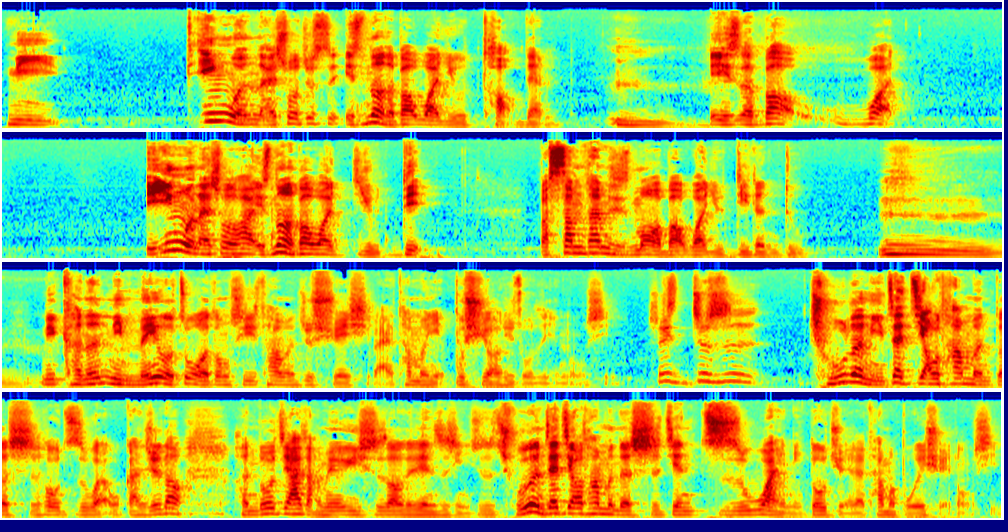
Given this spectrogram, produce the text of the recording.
你英文来说就是 "It's not about what you taught them"，嗯，"It's about what"。以英文来说的话，"It's not about what you did"，but sometimes it's more about what you didn't do。嗯，你可能你没有做的东西，他们就学起来，他们也不需要去做这些东西。所以就是除了你在教他们的时候之外，我感觉到很多家长没有意识到这件事情，就是除了你在教他们的时间之外，你都觉得他们不会学东西。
